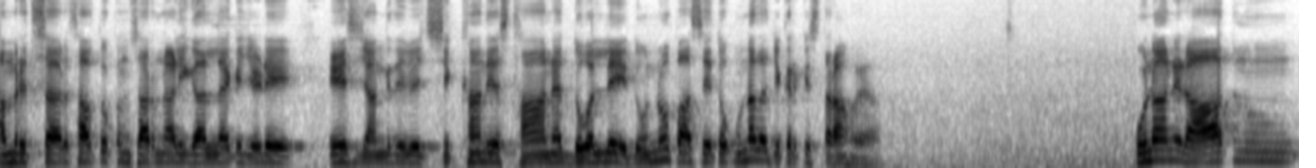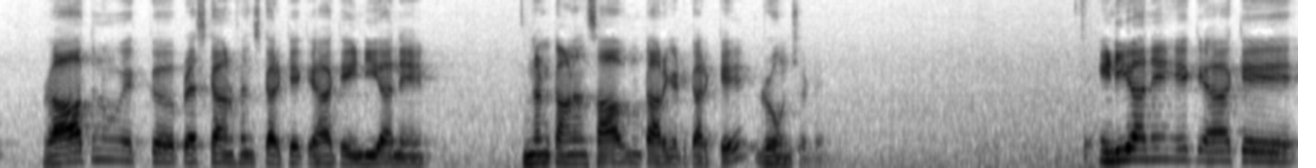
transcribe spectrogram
ਅੰਮ੍ਰਿਤਸਰ ਸਭ ਤੋਂ ਕੰਸਰਨ ਵਾਲੀ ਗੱਲ ਹੈ ਕਿ ਜਿਹੜੇ ਇਸ ਜੰਗ ਦੇ ਵਿੱਚ ਸਿੱਖਾਂ ਦੇ ਸਥਾਨ ਹੈ, ਦੁਵੱਲੇ ਦੋਨੋਂ ਪਾਸੇ ਤੋਂ ਉਹਨਾਂ ਦਾ ਜ਼ਿਕਰ ਕਿਸ ਤਰ੍ਹਾਂ ਹੋਇਆ? ਉਹਨਾਂ ਨੇ ਰਾਤ ਨੂੰ ਰਾਤ ਨੂੰ ਇੱਕ ਪ੍ਰੈਸ ਕਾਨਫਰੰਸ ਕਰਕੇ ਕਿਹਾ ਕਿ ਇੰਡੀਆ ਨੇ ਨਨਕਾਣਾ ਸਾਹਿਬ ਨੂੰ ਟਾਰਗੇਟ ਕਰਕੇ ਡਰੋਨ ਛੱਡੇ। ਤੇ ਇੰਡੀਆ ਨੇ ਇਹ ਕਿਹਾ ਕਿ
